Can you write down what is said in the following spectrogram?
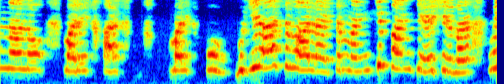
ఉన్నారు మరి ఆ- మరి గు- గుజరాత్ వాళ్ళు అయితే మంచి పని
